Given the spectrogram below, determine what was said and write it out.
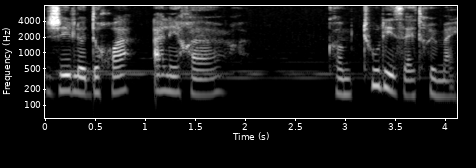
J'ai le droit à l'erreur comme tous les êtres humains.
